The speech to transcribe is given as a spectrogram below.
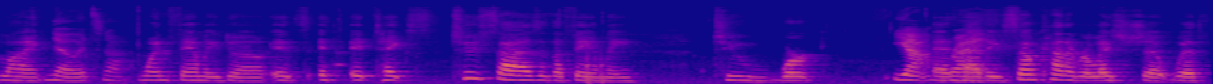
like No, it's not. one family doing. It's it. It takes two sides of the family to work Yeah. and Right. having some kind of relationship with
